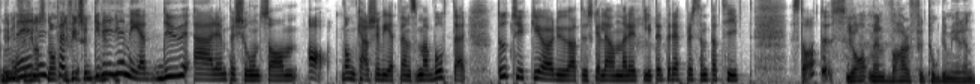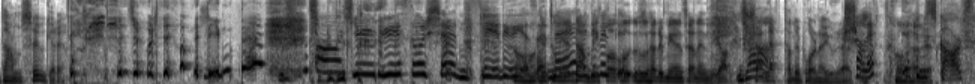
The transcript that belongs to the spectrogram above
Det måste Nej, finnas för Det finns en, grejen är att du är en person som, ja, de kanske vet vem som har bott där. Då tycker jag du att du ska lämna ett litet representativt status. Ja, men varför tog du med dig en dammsugare? Det gjorde jag väl inte? Visste. gud, du är så känslig. Du är Ja, så... du tog med dammdipp väl och, och så hade du med en sån här... Ja, Ja. chalett hade du på den jag gjorde det här. Chalett, Ja, du. scarves.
